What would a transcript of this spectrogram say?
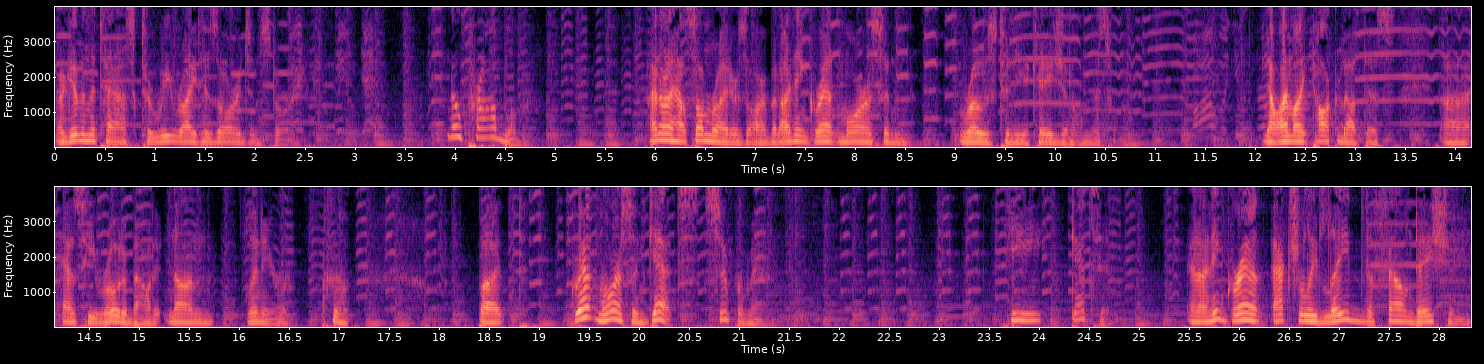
are given the task to rewrite his origin story. No problem. I don't know how some writers are, but I think Grant Morrison rose to the occasion on this one. Now, I might talk about this uh, as he wrote about it, non linear. but Grant Morrison gets Superman. He gets it. And I think Grant actually laid the foundation.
